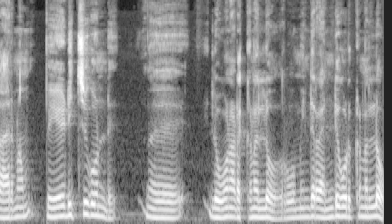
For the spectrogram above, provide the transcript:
കാരണം പേടിച്ചുകൊണ്ട് ലോൺ അടക്കണമല്ലോ റൂമിന്റെ റെന്റ് കൊടുക്കണമല്ലോ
